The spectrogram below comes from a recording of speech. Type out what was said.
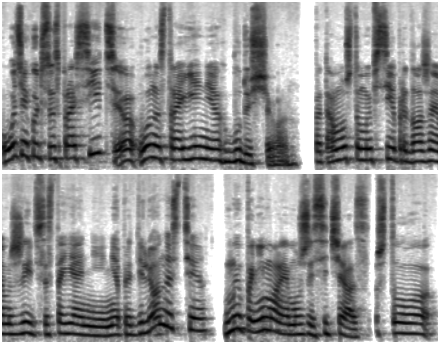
Очень хочется спросить э, о настроениях будущего. Потому что мы все продолжаем жить в состоянии неопределенности. Мы понимаем уже сейчас, что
